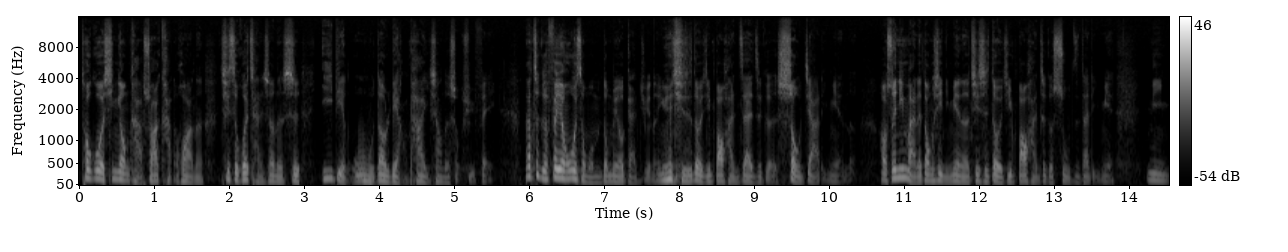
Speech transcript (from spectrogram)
透过信用卡刷卡的话呢，其实会产生的是一点五五到两趴以上的手续费。那这个费用为什么我们都没有感觉呢？因为其实都已经包含在这个售价里面了。好，所以你买的东西里面呢，其实都已经包含这个数字在里面。你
